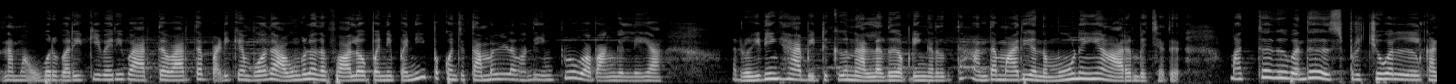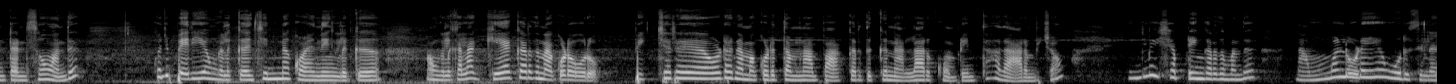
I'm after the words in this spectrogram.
நம்ம ஒவ்வொரு வரிக்கு வரி வார்த்தை வார்த்தை படிக்கும்போது அவங்களும் அதை ஃபாலோ பண்ணி பண்ணி இப்போ கொஞ்சம் தமிழில் வந்து இம்ப்ரூவ் ஆவாங்க இல்லையா? ரீடிங் ஹேபிட்டுக்கு நல்லது அப்படிங்கிறதுக்கு தான் அந்த மாதிரி அந்த மூணையும் ஆரம்பித்தது மற்றது வந்து ஸ்பிரிச்சுவல் கண்டென்ட்ஸும் வந்து கொஞ்சம் பெரியவங்களுக்கு சின்ன குழந்தைங்களுக்கு அவங்களுக்கெல்லாம் கேட்குறதுனா கூட ஒரு பிக்சரோடு நம்ம கொடுத்தோம்னா பார்க்குறதுக்கு நல்லாயிருக்கும் அப்படின்ட்டு தான் அதை ஆரம்பித்தோம் இங்கிலீஷ் அப்படிங்கிறது வந்து நம்மளுடைய ஒரு சில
